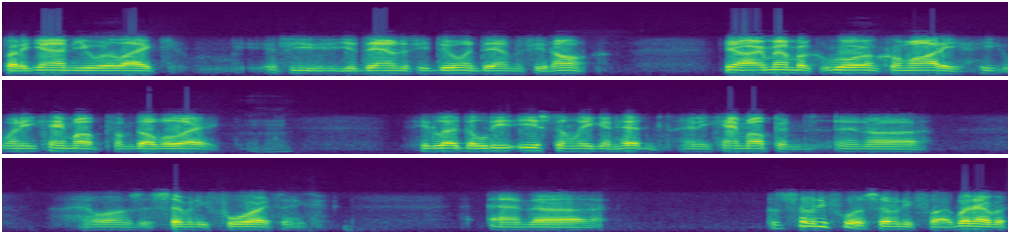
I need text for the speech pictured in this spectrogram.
but again, you were like, if you you're damned if you do and damned if you don't. Know, I remember Warren Cromartie. He when he came up from Double A, Mhm. he led the Le- Eastern League in hitting, and he came up in in uh, how long was it? Seventy four, I think, and uh, it 74 or 75, whatever.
